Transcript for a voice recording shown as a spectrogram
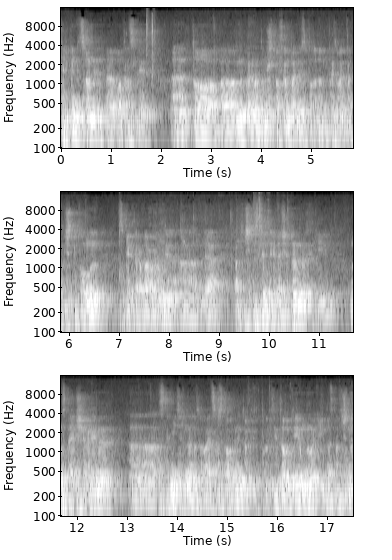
телекоммуникационной э, отрасли, э, то э, мы говорим о том, что компания производит практически полный спектр оборудования для оптических систем передачи данных и в настоящее время стремительно развивается в сторону не только DWDM, но и достаточно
